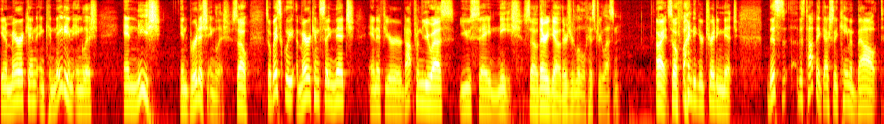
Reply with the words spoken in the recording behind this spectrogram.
in American and Canadian English and niche in British English. So, so basically, Americans say niche, and if you're not from the US, you say niche. So there you go. There's your little history lesson. All right, so finding your trading niche. This this topic actually came about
